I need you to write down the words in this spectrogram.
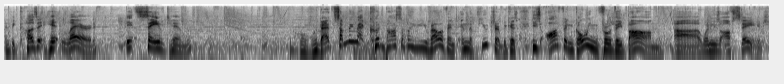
And because it hit Laird, it saved him. Oh, That's something that could possibly be relevant in the future because he's often going for the bomb uh, when he's off stage.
